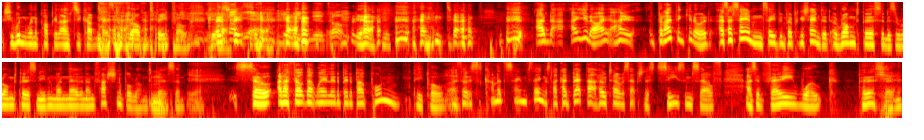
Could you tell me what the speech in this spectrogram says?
she wouldn't win a popularity contest of wronged people. Yeah. 'Cause she's- Yeah. Couldn't near the top. Yeah, and um, and I, I- you know, I, I, but I think you know, as I say in "Say You've Publicly Shamed," a wronged person is a wronged person, even when they're an unfashionable wronged Mm. person. Yeah. So, and I felt that way a little bit about porn people. I thought it's kind of the same thing. It's like I bet that hotel receptionist sees himself as a very woke person,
